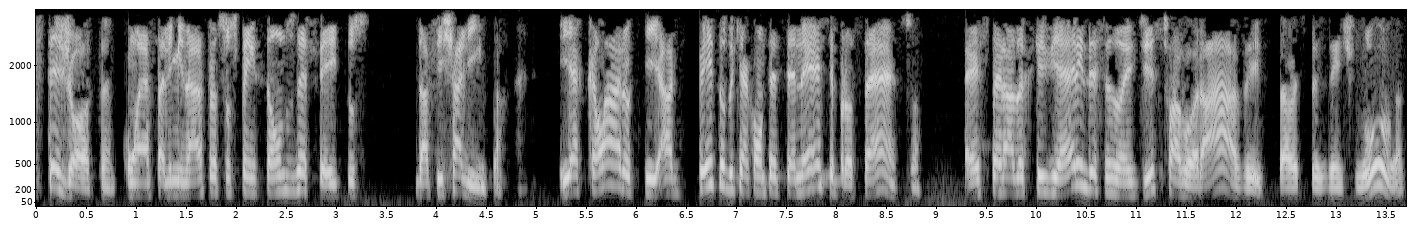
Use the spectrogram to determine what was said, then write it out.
STJ, com essa liminar para suspensão dos efeitos da ficha limpa. E é claro que, a despeito do que acontecer nesse processo, é esperado que se vierem decisões desfavoráveis ao ex-presidente Lula,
